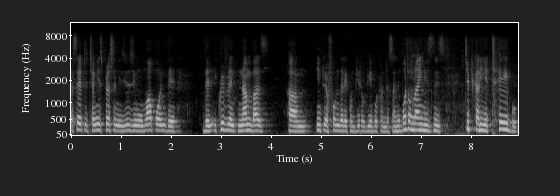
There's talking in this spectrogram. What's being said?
I said the Chinese person is using will map on the, the equivalent numbers um, into a form that a computer will be able to understand. The bottom line is this typically a table,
